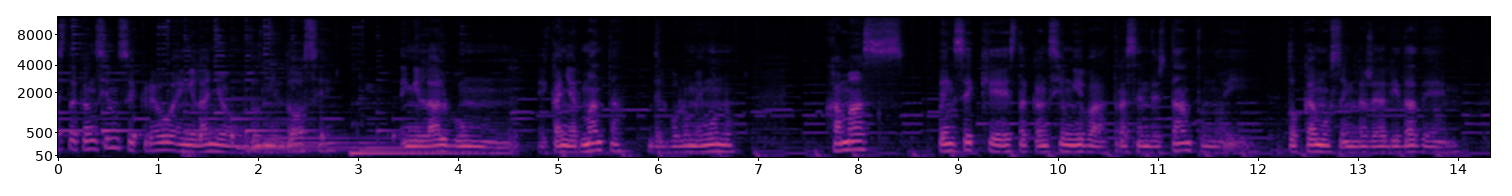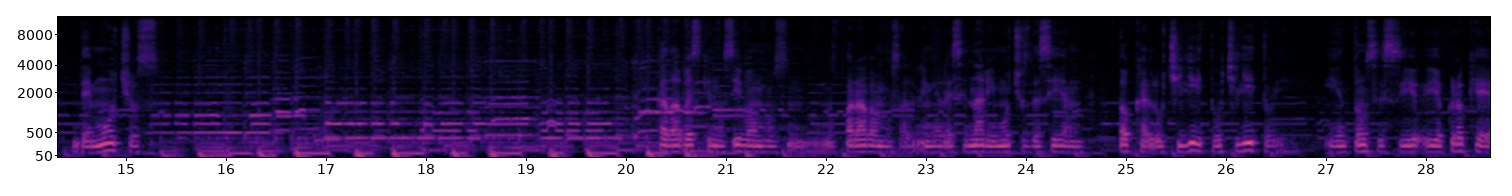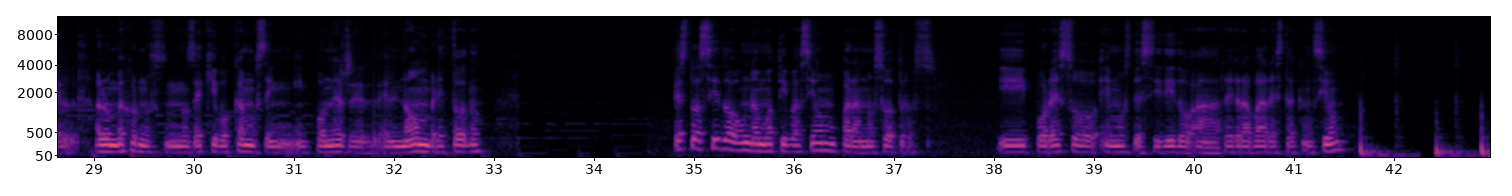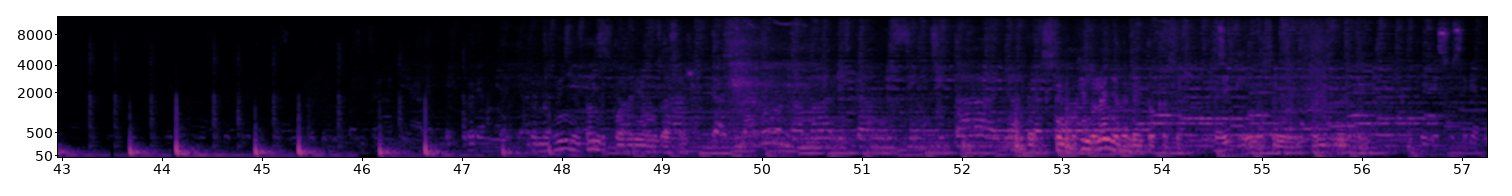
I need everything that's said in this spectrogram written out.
Esta canción se creó en el año 2012 en el álbum eh, Cañarmanta del volumen 1. Jamás pensé que esta canción iba a trascender tanto ¿no? y tocamos en la realidad de, de muchos. Cada vez que nos íbamos, nos parábamos en el escenario y muchos decían, toca el uchillito, uchillito. Y, y entonces yo, creo que a lo mejor nos, equivocamos en, poner el, el nombre, todo. Esto ha sido una motivación para nosotros y por eso hemos decidido a regrabar esta canción. los niños, ¿dónde podríamos hacer? Estoy cogiendo leña de ley toca hacer. Sí. No sé, Eso sería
